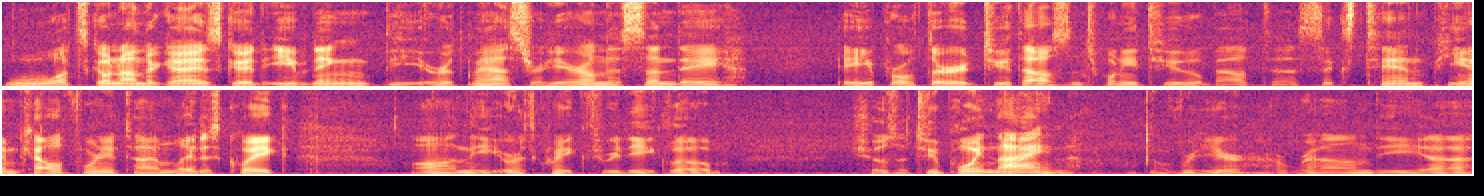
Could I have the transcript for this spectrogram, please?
What's going on there, guys? Good evening. The Earthmaster here on this Sunday, April 3rd, 2022, about uh, 6.10 p.m. California time. Latest quake on the Earthquake 3D globe shows a 2.9 over here around the uh,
